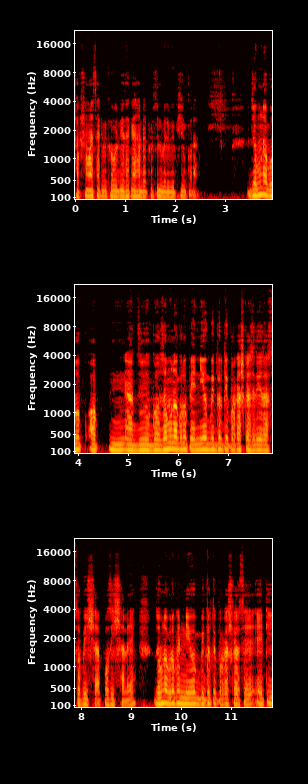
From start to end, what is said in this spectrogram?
সবসময় চাকরির খবর দিয়ে থাকে হান্ড্রেড পার্সেন্ট ভেরিফিকেশন করা। যমুনা গ্রুপ অফ যমুনা গ্রুপে নিয়োগ বিজ্ঞপ্তি প্রকাশ করেছে দুই হাজার চব্বিশ পঁচিশ সালে। যমুনা গ্রুপের নিয়োগ বিজ্ঞপ্তি প্রকাশ করেছে, এটি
